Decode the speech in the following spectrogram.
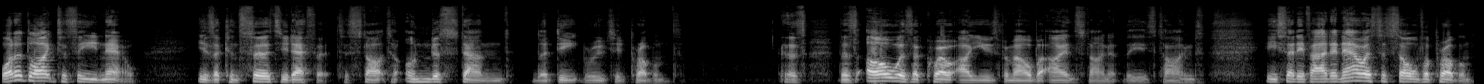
What I'd like to see now is a concerted effort to start to understand the deep rooted problems. There's, there's always a quote I use from Albert Einstein at these times. He said, If I had an hour to solve a problem,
